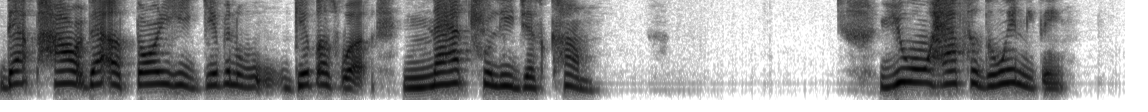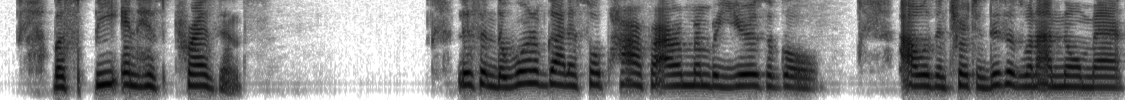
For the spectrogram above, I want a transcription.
That power, that authority He given give us will naturally just come. You won't have to do anything but be in his presence. Listen, the word of God is so powerful. I remember years ago, I was in church, and this is when I know, man,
